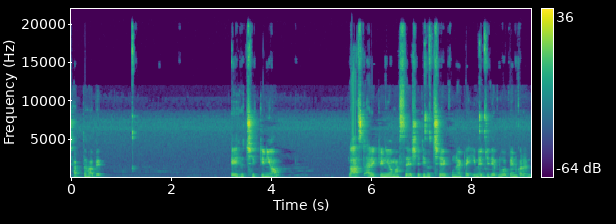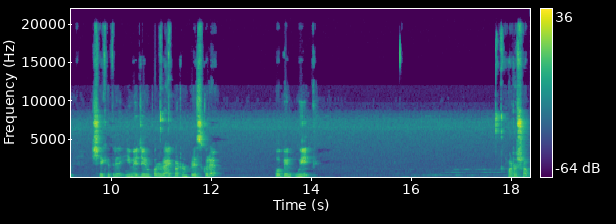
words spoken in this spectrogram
ছাড়তে হবে। এই হচ্ছে একটি নিয়ম। লাস্ট আরেকটি নিয়ম আছে, সেটি হচ্ছে কোনো একটা ইমেজ যদি আপনি ওপেন করেন, সেক্ষেত্রে ইমেজের উপরে রাইট বাটন প্রেস করে ওপেন উইথ ফটোশপ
